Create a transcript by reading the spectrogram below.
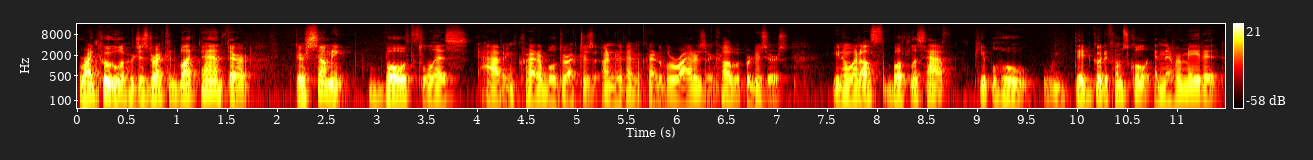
Ryan Coogler, who just directed Black Panther, there's so many. Both lists have incredible directors under them, incredible writers, incredible producers. You know what else both lists have? People who did go to film school and never made it.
